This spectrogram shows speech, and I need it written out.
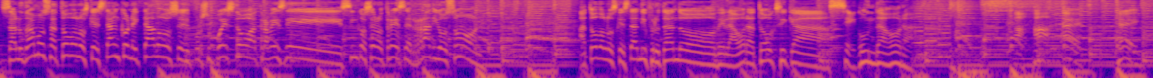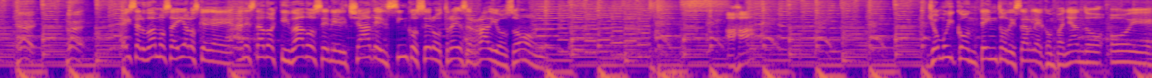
Saludamos a todos los que están conectados, eh, por supuesto, a través de 503 Radio Zone. A todos los que están disfrutando de la hora tóxica, segunda hora. Ajá, hey, hey, hey, hey. Hey, saludamos ahí a los que han estado activados en el chat en 503 Radio Zone. Ajá. Yo muy contento de estarle acompañando hoy,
